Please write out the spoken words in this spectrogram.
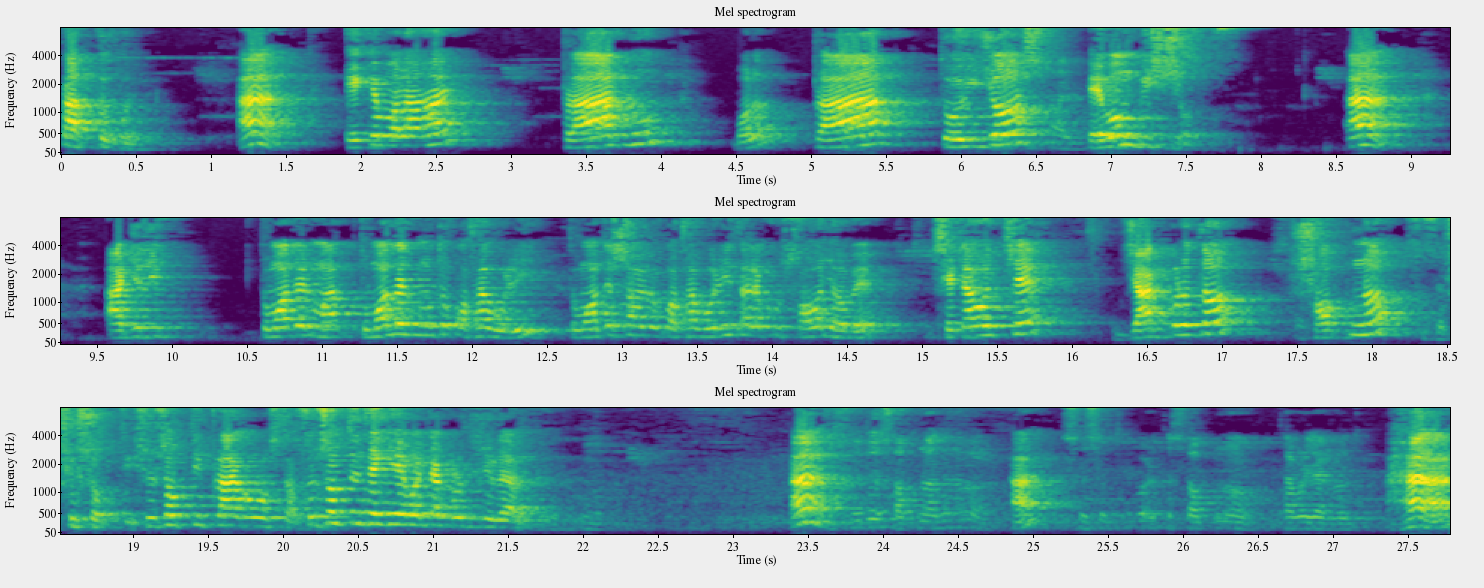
প্রাপ্ত করবে। হ্যাঁ একে বলা হয় প্রাগ রূপ, বলো? প্রাগ তৈজস এবং বিশ্ব। হ্যাঁ? আর যদি তোমাদের মা- তোমাদের মতো কথা বলি তোমাদের সঙ্গে কথা বলি তাহলে খুব সহজ হবে। সেটা হচ্ছে জাগ্রত স্বপ্ন সুশক্তি। সুশক্তি প্রাগ অবস্থা। সুশক্তি থেকে এবার জাগ্রত চলে আসবে। হ্যাঁ? স্বপ্ন হ্যাঁ? হ্যাঁ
